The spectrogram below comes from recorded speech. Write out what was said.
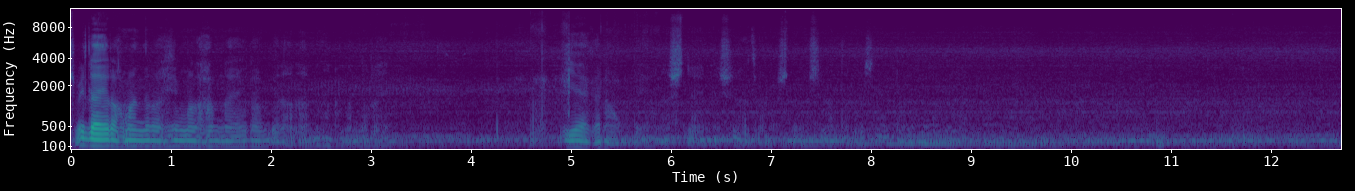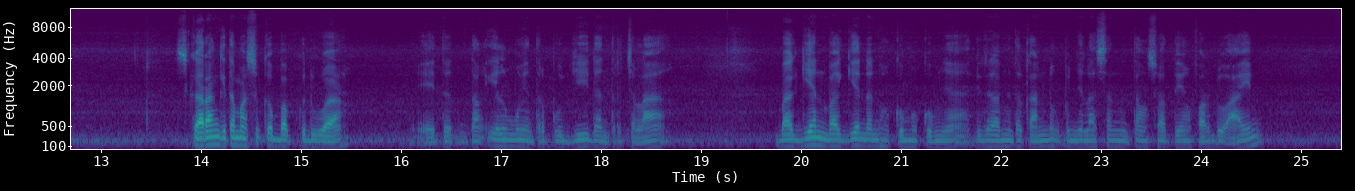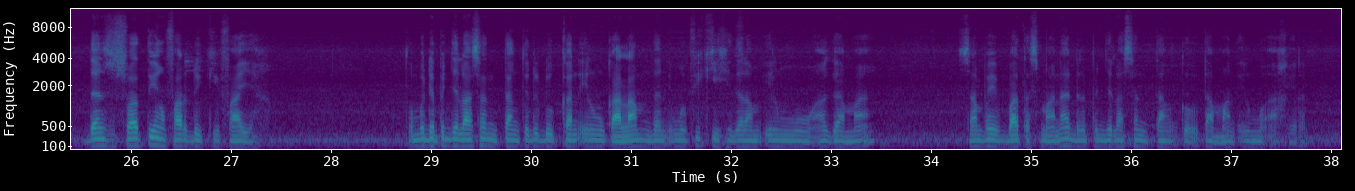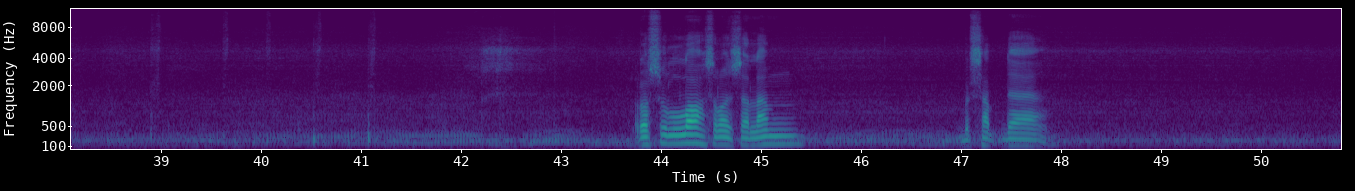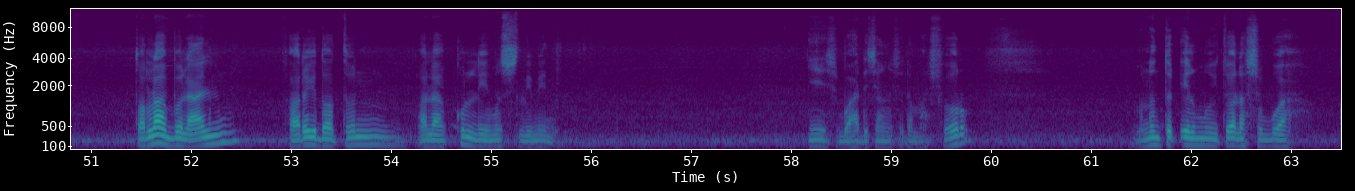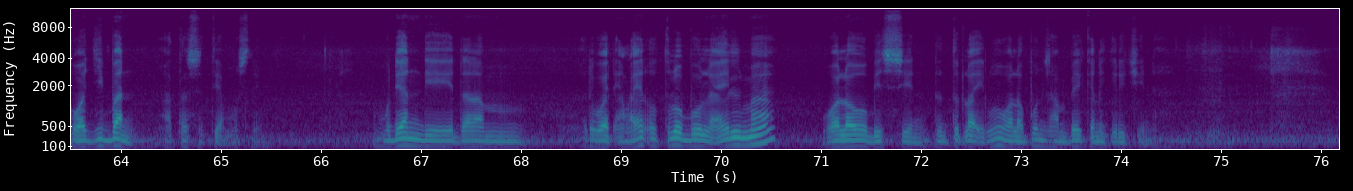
Bismillahirrahmanirrahim. Sekarang kita masuk ke bab kedua yaitu tentang ilmu yang terpuji dan tercela. Bagian-bagian dan hukum-hukumnya di dalamnya terkandung penjelasan tentang sesuatu yang fardu ain dan sesuatu yang fardu kifayah Kemudian penjelasan tentang kedudukan ilmu kalam dan ilmu fikih dalam ilmu agama sampai batas mana dan penjelasan tentang keutamaan ilmu akhirat. Rasulullah SAW bersabda Talabul ilm faridatun ala kulli muslimin ini sebuah hadis yang sudah masyur. Menuntut ilmu itu adalah sebuah kewajiban atas setiap muslim. Kemudian di dalam riwayat yang lain utlubul ilma walau bisin. Tuntutlah ilmu walaupun sampai ke negeri Cina.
